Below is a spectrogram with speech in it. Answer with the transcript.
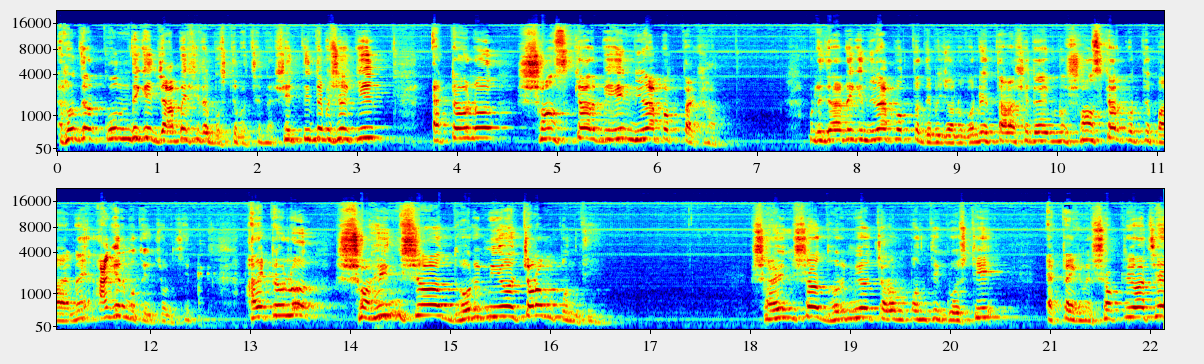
এখন তারা কোন দিকে যাবে সেটা বুঝতে পারছে না। সেই তিনটা বিষয় কি? একটা হলো সংস্কারবিহীন নিরাপত্তা খাত। মানে যারা নাকি নিরাপত্তা দেবে জনগণের, তারা সেটা কোনো সংস্কার করতে পারে নাই, আগের মতোই চলছে। আরেকটা হলো সহিংস ধর্মীয় চরমপন্থী। সহিংস ধর্মীয় চরমপন্থী গোষ্ঠী, একটা এখানে সক্রিয় আছে।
